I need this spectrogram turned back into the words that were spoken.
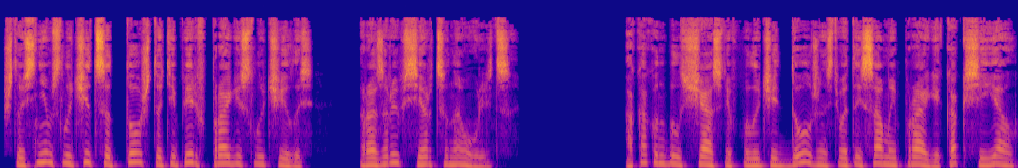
что с ним случится то, что теперь в Праге случилось — разрыв сердца на улице. А как он был счастлив получить должность в этой самой Праге, как сиял.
